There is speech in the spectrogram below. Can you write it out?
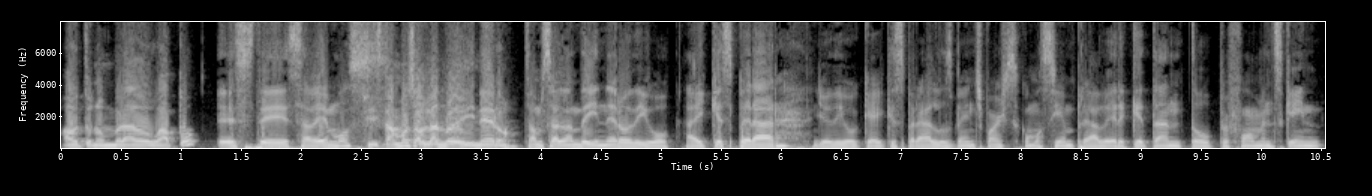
autonombrado guapo? Este, sabemos. Si estamos hablando de dinero. Estamos hablando de dinero, digo, hay que esperar. Yo digo que hay que esperar a los benchmarks, como siempre, a ver qué tanto performance gain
